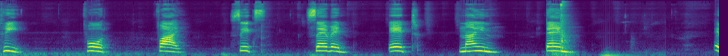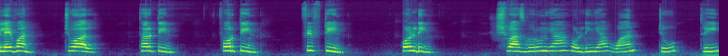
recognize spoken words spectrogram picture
three four five six seven eight nine ten eleven twelve thirteen fourteen fifteen holding. श्वास भरून घ्या होल्डिंग घ्या. One two three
